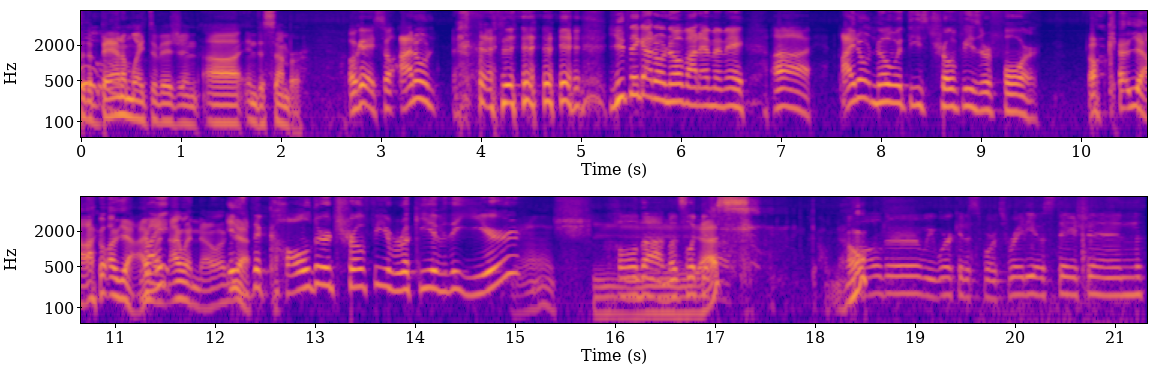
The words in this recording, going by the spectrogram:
to the bantamweight division uh, in December. Okay, so I don't. you think I don't know about MMA? Uh, I don't know what these trophies are for. Okay, yeah, I, oh, yeah, I wouldn't, I no, Is yeah. the Calder Trophy Rookie of the Year? Oh, Hold on, let's look it up. yes. Don't know. Calder. We work at a sports radio station.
